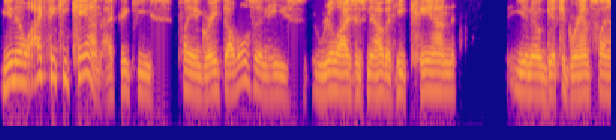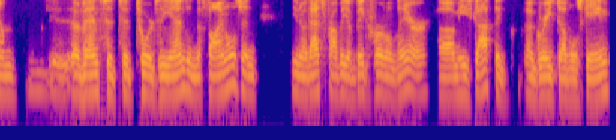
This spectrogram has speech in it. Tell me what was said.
You know, I think he can. I think he's playing great doubles and he's realizes now that he can, you know, get to Grand Slam events to, towards the end in the finals. And, you know, that's probably a big hurdle there. Um, he's got the a great doubles game.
